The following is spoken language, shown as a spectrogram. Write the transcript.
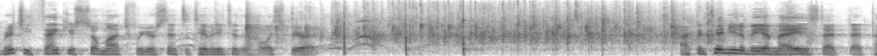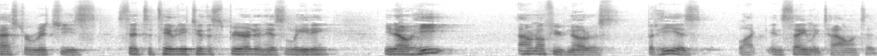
Richie, thank you so much for your sensitivity to the Holy Spirit. I continue to be amazed at, at Pastor Richie's sensitivity to the Spirit and his leading. You know, he, I don't know if you've noticed, but he is like insanely talented.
